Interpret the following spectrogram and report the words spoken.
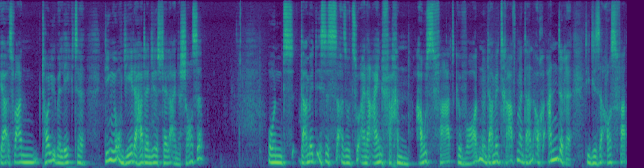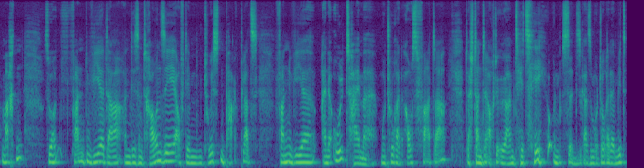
ja, es waren toll überlegte Dinge und jeder hatte an dieser Stelle eine Chance. Und damit ist es also zu einer einfachen Ausfahrt geworden. Und damit traf man dann auch andere, die diese Ausfahrt machten. So fanden wir da an diesem Traunsee auf dem Touristenparkplatz fanden wir eine Oldtimer-Motorradausfahrt da. Da stand auch der ÖAMTC und musste diese ganzen Motorräder mit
